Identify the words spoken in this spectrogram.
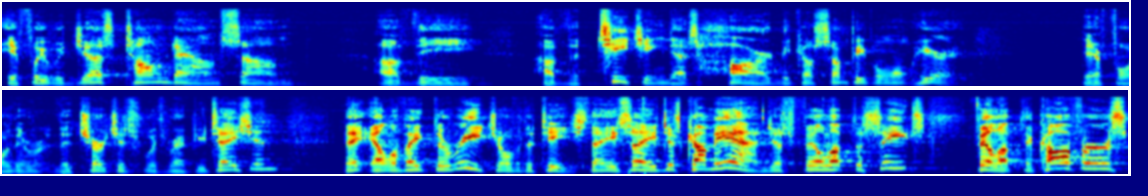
if we would just tone down some of the, of the teaching that's hard because some people won't hear it. Therefore, the, the churches with reputation, they elevate the reach over the teach. They say, just come in, just fill up the seats, fill up the coffers,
